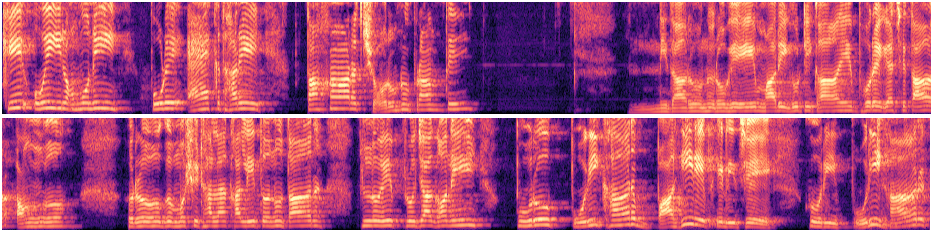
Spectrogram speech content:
কে ওই রমণী পড়ে এক ধারে তাহার চরণ প্রান্তে? নিদারুণ রোগে মারিগুটিকায় ভরে গেছে তার অঙ্গ। রোগ মশিঢালা খালি তনু তার লয়ে প্রজাগণে পুরো পরীক্ষার বাহিরে ফেলিছে, করি পরিহার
